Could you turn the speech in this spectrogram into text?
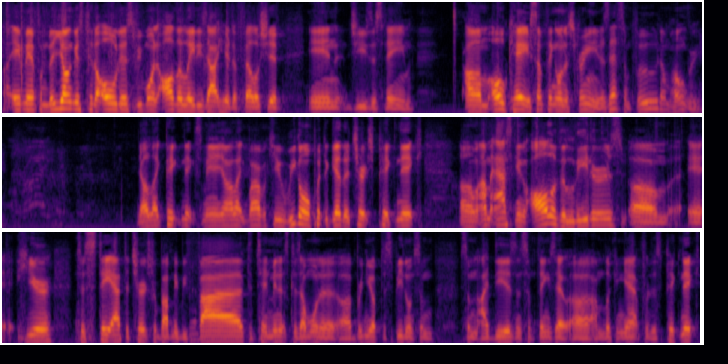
Uh, amen. From the youngest to the oldest, we want all the ladies out here to fellowship in Jesus' name. Um, okay, something on the screen. Is that some food? I'm hungry. Y'all like picnics, man. Y'all like barbecue. we going to put together a church picnic. Um, I'm asking all of the leaders um, eh, here to stay after church for about maybe five to 10 minutes because I want to uh, bring you up to speed on some, some ideas and some things that uh, I'm looking at for this picnic.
